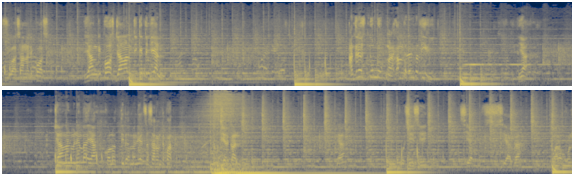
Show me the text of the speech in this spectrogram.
suasana di pos. Yang di pos jangan di ketinggian. Andreas tunduk, malah kamu kalian berdiri. Ya. Jangan menembak ya kalau tidak melihat sasaran tepat. Biarkan. Ya. Posisi siap siaga. Walaupun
